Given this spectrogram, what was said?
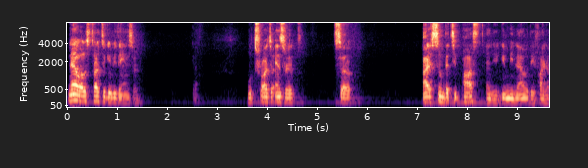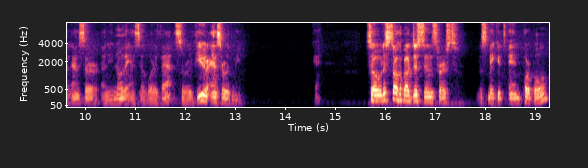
Now I'll start to give you the answer. Okay. We'll try to answer it. So I assume that you passed and you give me now the final answer and you know the answer. What is that? So review your answer with me. Okay. So let's talk about distance first. Let's make it in purple.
